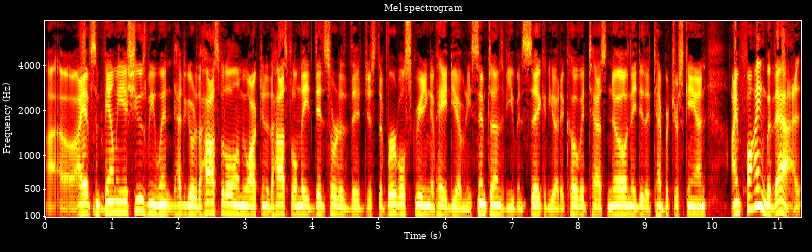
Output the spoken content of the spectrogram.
I have some family issues. We went had to go to the hospital, and we walked into the hospital, and they did sort of the just the verbal screening of, hey, do you have any symptoms? Have you been sick? Have you had a COVID test? No, and they did a temperature scan. I'm fine with that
